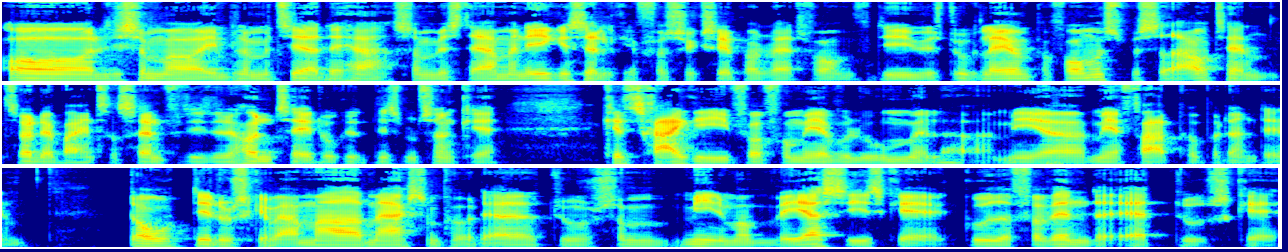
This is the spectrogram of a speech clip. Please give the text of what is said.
og ligesom at implementere det her, som hvis det er, at man ikke selv kan få succes på platformen. Fordi hvis du kan lave en performance-baseret aftale, så er det bare interessant, fordi det er et håndtag, du kan, ligesom sådan kan, kan trække i for at få mere volumen eller mere, mere fart på på den del. Dog, det du skal være meget opmærksom på, det er, at du som minimum, vil jeg sige, skal gå ud og forvente, at du skal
